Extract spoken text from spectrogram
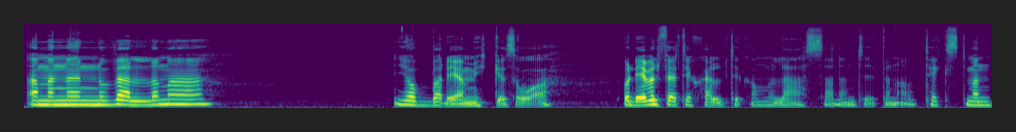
Ja men med novellerna jobbade jag mycket så. Och det är väl för att jag själv tycker om att läsa den typen av text. Men,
